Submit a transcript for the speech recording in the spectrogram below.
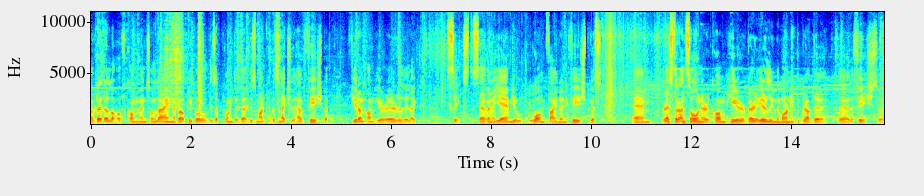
I've read a lot of comments online about people disappointed that this market doesn't actually have fish, but if you don't come here early, like 6 to 7 a.m., you, you won't find any fish because um, restaurants owner come here very early in the morning to grab the, the, the fish. So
